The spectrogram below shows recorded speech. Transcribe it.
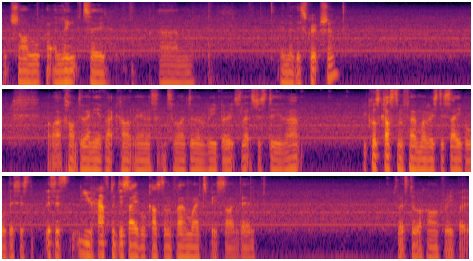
which I will put a link to um, in the description. Oh, I can't do any of that currently until I do a reboot, so let's just do that because custom firmware is disabled this is this is you have to disable custom firmware to be signed in. So let's do a hard reboot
